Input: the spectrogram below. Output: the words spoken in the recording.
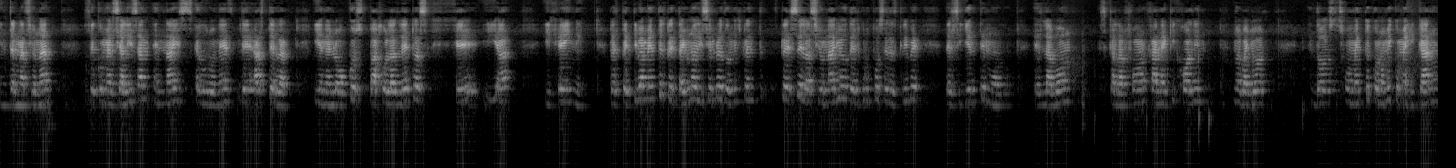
Internacional se comercializan en Nice Euronet de Amsterdam y en el Ocos bajo las letras GIA y Heini. Respectivamente, el 31 de diciembre de 2013, el accionario del grupo se describe del siguiente modo. Eslabón, Escalafón, Haneki Holding, Nueva York. Dos, Fomento Económico Mexicano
